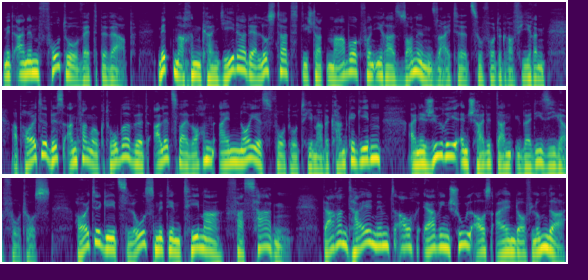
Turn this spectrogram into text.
mit einem Fotowettbewerb. Mitmachen kann jeder, der Lust hat, die Stadt Marburg von ihrer Sonnenseite zu fotografieren. Ab heute bis Anfang Oktober wird alle zwei Wochen ein neues Fotothema bekannt gegeben. Eine Jury entscheidet dann über die Siegerfotos. Heute geht's los mit dem Thema Fassaden. Daran teilnimmt auch Erwin Schul aus Allendorf-Lumda.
